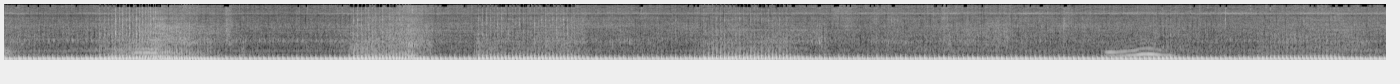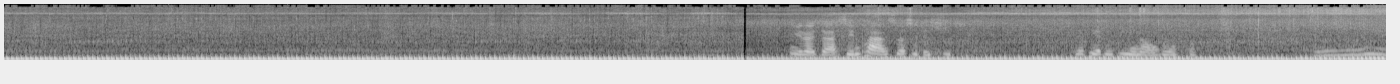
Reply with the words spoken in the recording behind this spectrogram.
อืมนี่ เส้นทางสวนเศรษฐกิจเพื่อเพียรพี่น้องเบิ่งอืม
